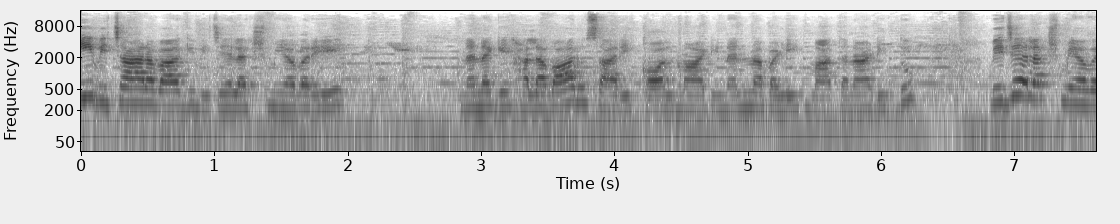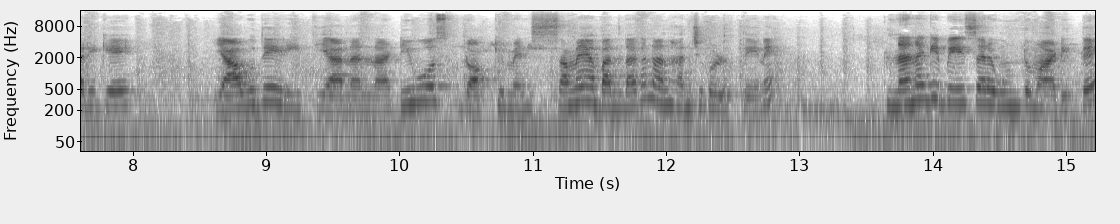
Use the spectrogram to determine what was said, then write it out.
ಈ ವಿಚಾರವಾಗಿ ವಿಜಯಲಕ್ಷ್ಮಿ ಅವರೇ ನನಗೆ ಹಲವಾರು ಸಾರಿ ಕಾಲ್ ಮಾಡಿ ನನ್ನ ಬಳಿ ಮಾತನಾಡಿದ್ದು, ವಿಜಯಲಕ್ಷ್ಮಿ ಅವರಿಗೆ ಯಾವುದೇ ರೀತಿಯ ನನ್ನ ಡಿವೋರ್ಸ್ ಡಾಕ್ಯುಮೆಂಟ್ಸ್ ಸಮಯ ಬಂದಾಗ ನಾನು ಹಂಚಿಕೊಳ್ಳುತ್ತೇನೆ. ನನಗೆ ಬೇಸರ ಉಂಟು ಮಾಡಿದ್ದೆ.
